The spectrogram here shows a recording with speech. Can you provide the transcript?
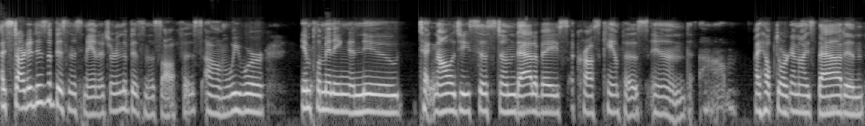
I started as a business manager in the business office. Um, we were implementing a new technology system database across campus, and um, I helped organize that and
